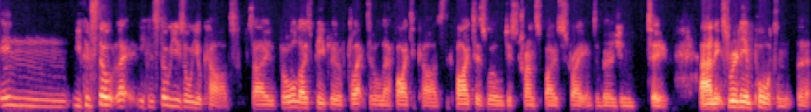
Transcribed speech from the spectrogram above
in you can still like, you can still use all your cards. So for all those people who have collected all their fighter cards, the fighters will just transpose straight into version two. And it's really important that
